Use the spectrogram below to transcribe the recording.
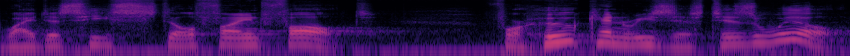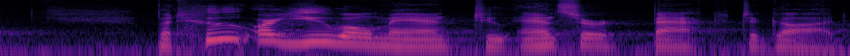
why does he still find fault? For who can resist his will? But who are you, O man, to answer back to God?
